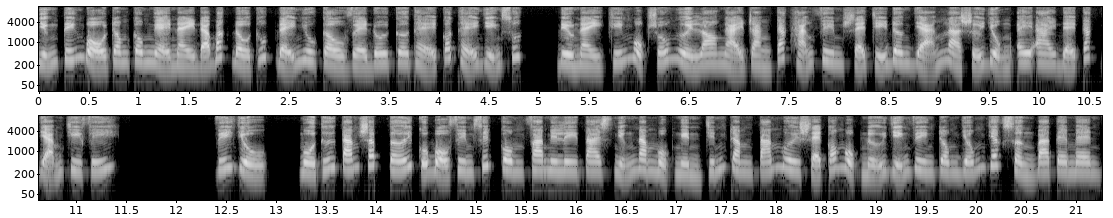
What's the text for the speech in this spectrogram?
Những tiến bộ trong công nghệ này đã bắt đầu thúc đẩy nhu cầu về đôi cơ thể có thể diễn xuất. Điều này khiến một số người lo ngại rằng các hãng phim sẽ chỉ đơn giản là sử dụng AI để cắt giảm chi phí. Ví dụ, mùa thứ 8 sắp tới của bộ phim sitcom Family Ties những năm 1980 sẽ có một nữ diễn viên trông giống Jackson Bateman,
